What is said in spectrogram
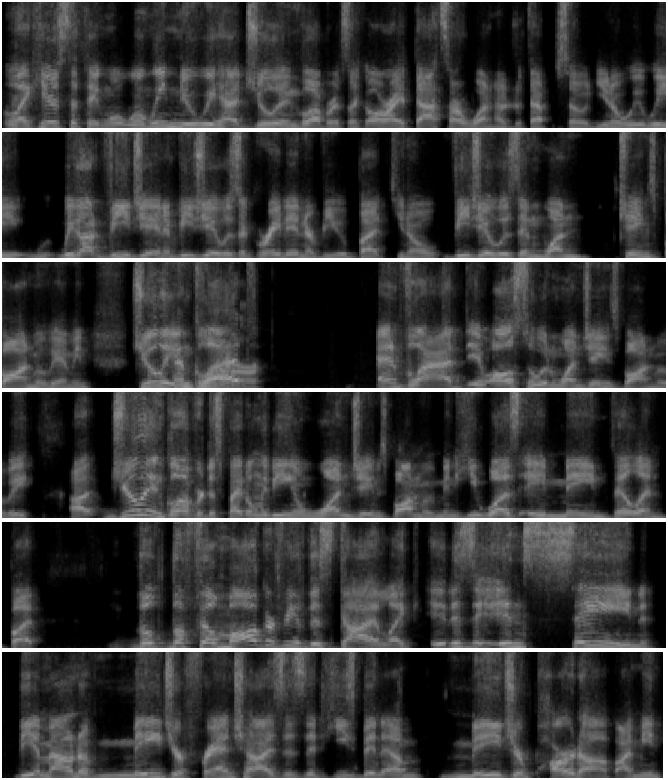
Like, here's the thing: when when we knew we had Julian Glover, it's like, all right, that's our 100th episode. You know, we we we got VJ, and VJ was a great interview, but you know, VJ was in one James Bond movie. I mean, Julian And Vlad? Glover. And Vlad, also in one James Bond movie. Uh, Julian Glover, despite only being in one James Bond movie, I mean, he was a main villain, but the the filmography of this guy, like it is insane the amount of major franchises that he's been a major part of. I mean,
